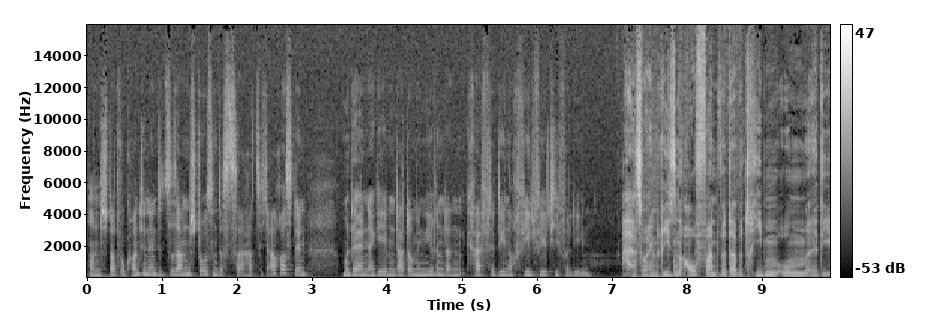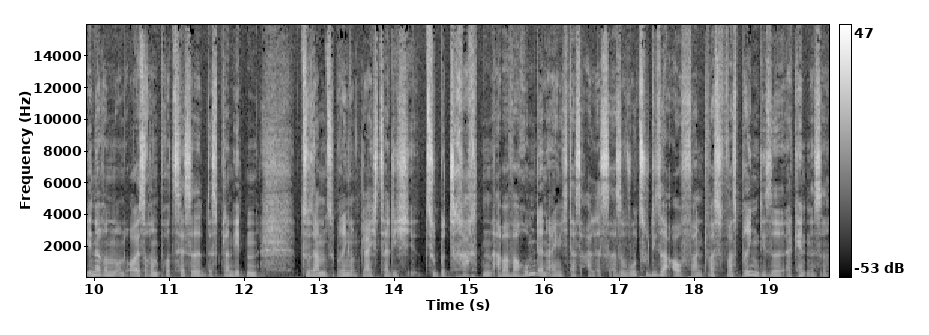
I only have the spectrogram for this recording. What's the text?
Und dort, wo Kontinente zusammenstoßen, das hat sich auch aus den Modellen ergeben, da dominieren dann Kräfte, die noch viel, viel tiefer liegen. Also ein Riesenaufwand wird da betrieben, um äh, die inneren und äußeren Prozesse des Planeten zusammenzubringen und gleichzeitig äh, zu betrachten. Aber warum denn eigentlich das alles? Also wozu dieser Aufwand? Was, was bringen diese Erkenntnisse?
